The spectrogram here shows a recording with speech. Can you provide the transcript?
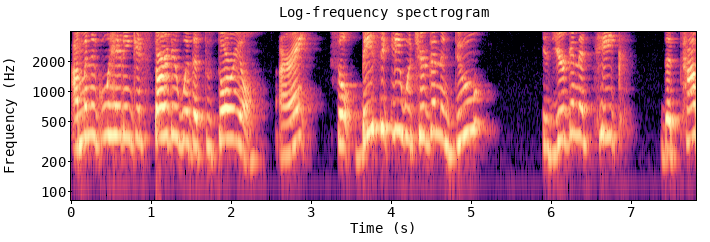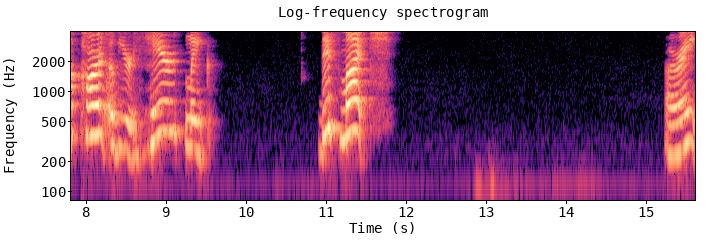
I'm gonna go ahead and get started with the tutorial. All right. So basically what you're gonna do is you're gonna take the top part of your hair like this much. All right.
